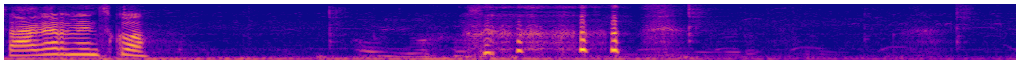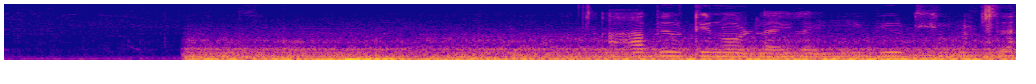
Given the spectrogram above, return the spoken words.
ಸಾಗರ್ ನೆನ್ಸ್ಕೋ ಆ ಬ್ಯೂಟಿ ನೋಡ್ಲಾ ಇಲ್ಲ ಈ ಬ್ಯೂಟಿ ನೋಡ್ಲಾ?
